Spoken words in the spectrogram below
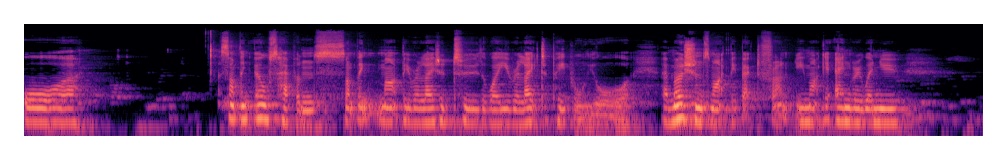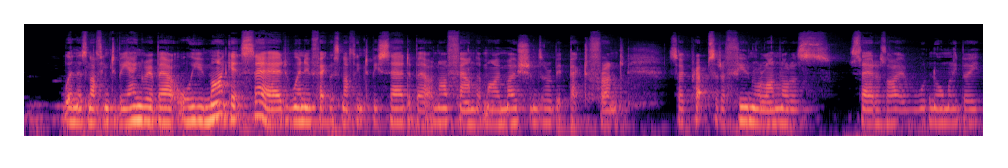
or something else happens, something might be related to the way you relate to people, your emotions might be back to front. You might get angry when you when there's nothing to be angry about, or you might get sad when in fact there's nothing to be sad about. And I've found that my emotions are a bit back to front. So perhaps at a funeral I'm not as sad as I would normally be.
